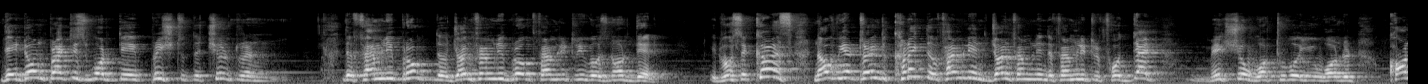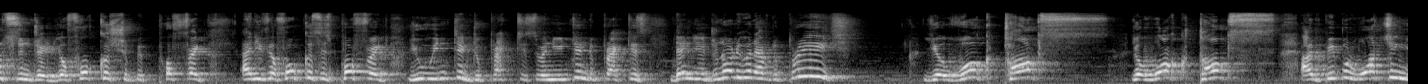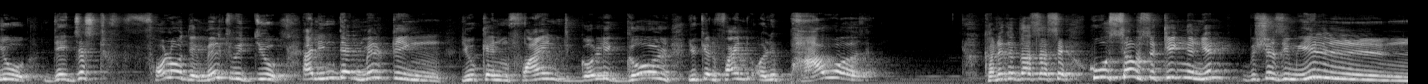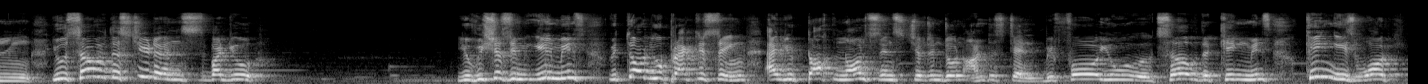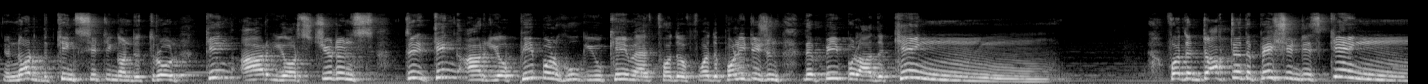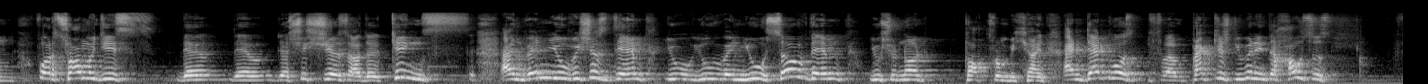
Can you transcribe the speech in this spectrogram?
They don't practice what they preach to the children. The family broke, the joint family broke, family tree was not there. It was a curse. Now we are trying to connect the family and the joint family and the family tree. For that, make sure whatever you wanted, concentrate. Your focus should be perfect. And if your focus is perfect, you intend to practice. When you intend to practice, then you do not even have to preach. Your work talks. Your walk talks. And people watching you, they just follow, they melt with you. And in that melting, you can find only gold, you can find only power. Kanakadasa said, Who serves the king and yet wishes him ill? You serve the students, but you you wishes him ill means without you practicing and you talk nonsense, children don't understand. Before you serve the king means king is what? Not the king sitting on the throne. King are your students. King are your people who you came as for the for the politicians. The people are the king. For the doctor, the patient is king. For Swamijis, their, their, their shishyas are the kings. And when you wishes them, you, you when you serve them, you should not talk from behind. And that was uh, practiced even in the houses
